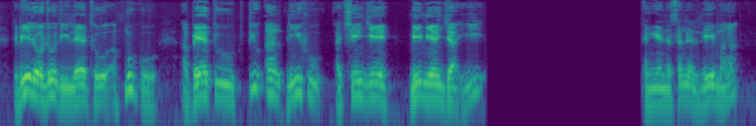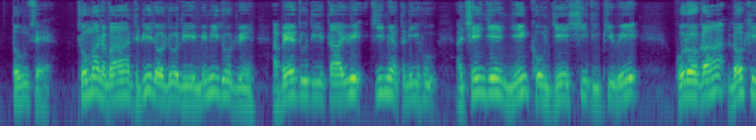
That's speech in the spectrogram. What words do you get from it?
။တပည့်တော်တို့သည်လည်း ထိုအမှုကို အဘယ်သူပြုအံ့နည်းဟု အချင်းချင်းမေးမြန်းကြ၏။ထိုမှတပါး တပည့်တော်တို့သည် မိမိတို့တွင် အဘယ်သူသည် သာ၍ကြီးမြတ်သနည်းဟု အချင်းချင်း ငြင်းခုံခြင်းရှိသည်ဖြစ်၍၊ကိုယ်တော်က၊လောကီ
